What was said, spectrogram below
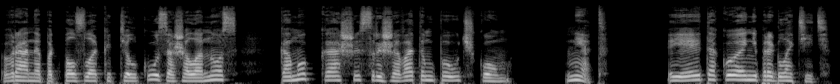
Врана подползла к котелку, зажала нос, комок каши с рыжеватым паучком. Нет, ей такое не проглотить.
